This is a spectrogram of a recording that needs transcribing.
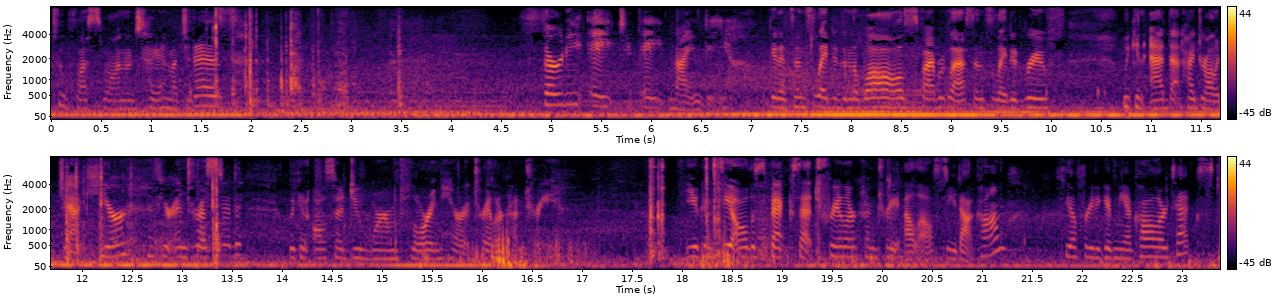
two plus one, I'll tell you how much it is. 38,890. Again, it's insulated in the walls, fiberglass insulated roof. We can add that hydraulic jack here if you're interested. We can also do WERM flooring here at Trailer Country. You can see all the specs at trailercountryllc.com feel free to give me a call or text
